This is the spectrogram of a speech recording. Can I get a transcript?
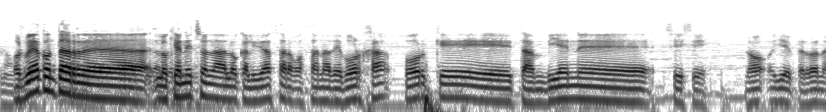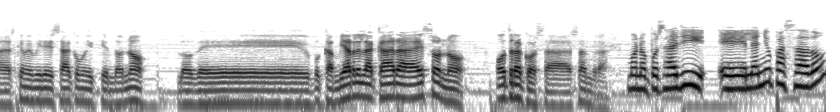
No. Os voy a contar eh, lo que han hecho en la localidad zaragozana de Borja, porque también, eh, sí, sí, no, oye, perdona, es que me miréis a como diciendo, no, lo de cambiarle la cara a eso, no, otra cosa, Sandra. Bueno, pues allí eh, el año pasado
